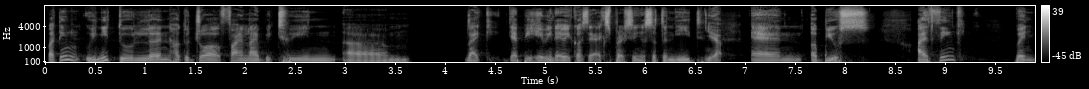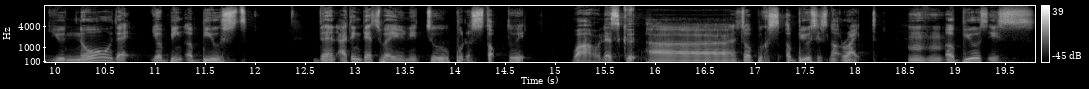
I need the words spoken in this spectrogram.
but I think we need to learn how to draw a fine line between um, like they're behaving that way because they're expressing a certain need Yeah. and abuse. I think when you know that you're being abused, then I think that's where you need to put a stop to it. wow, that's good. Uh, so because abuse is not right. Abuse is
